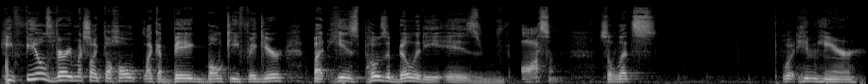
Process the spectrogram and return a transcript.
He feels very much like the Hulk, like a big, bulky figure, but his posability is awesome. So let's put him here,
